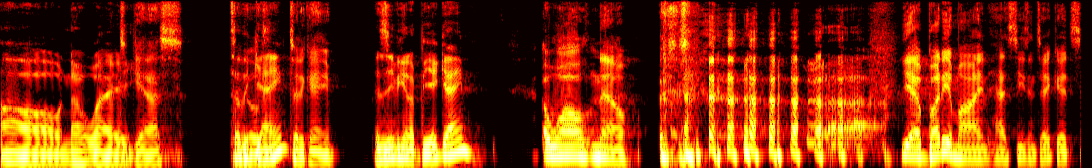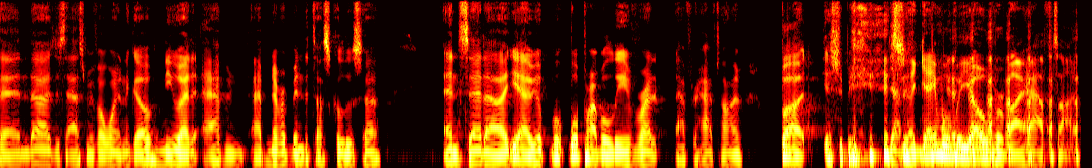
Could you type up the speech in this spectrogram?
Oh, no way. To guess To the go game? To the game. Is it even going to be a game? Uh, well, no. yeah, a buddy of mine has season tickets and uh, just asked me if I wanted to go. Knew I'd, I haven't I've never been to Tuscaloosa, and said, uh, "Yeah, we'll, we'll probably leave right after halftime, but it should be." it yeah, should- the game will be over by halftime.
